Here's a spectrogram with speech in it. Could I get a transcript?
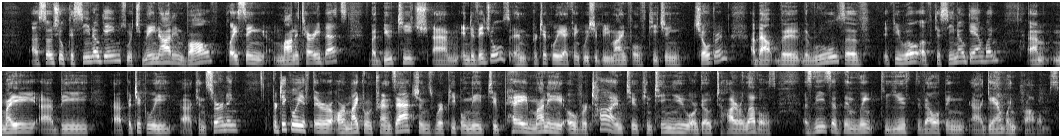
uh, social casino games, which may not involve placing monetary bets, but do teach um, individuals, and particularly I think we should be mindful of teaching children about the, the rules of, if you will, of casino gambling, um, may uh, be uh, particularly uh, concerning, particularly if there are microtransactions where people need to pay money over time to continue or go to higher levels as these have been linked to youth developing uh, gambling problems.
